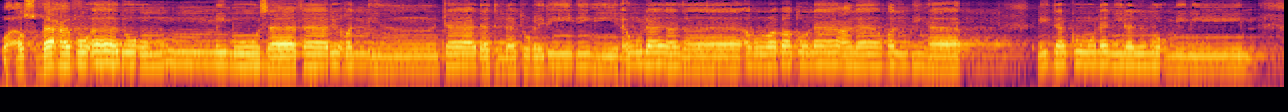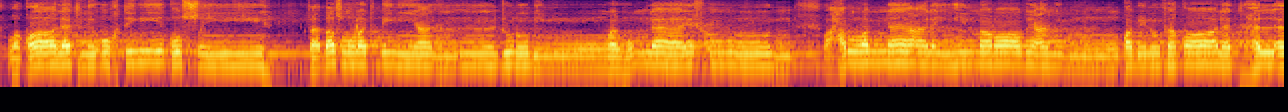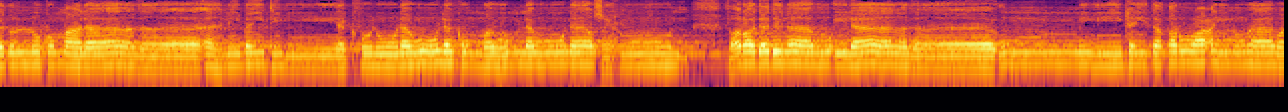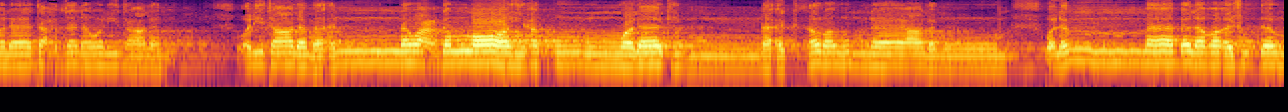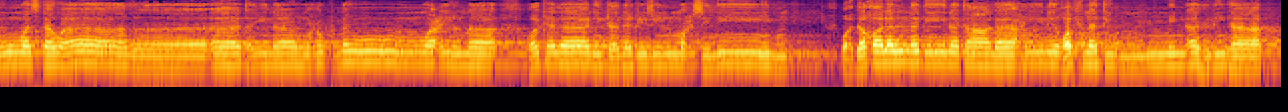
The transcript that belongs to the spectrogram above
وأصبح فؤاد أم موسى فارغا إن كادت لتبدي به لولا أن ربطنا على قلبها لتكون من المؤمنين. وقالت لأخته قصيه فبصرت به عن جنب وهم لا يشعرون. وحرمنا عليه المراضع من قبل فقالت هل أدلكم على أهل بيت يكفلونه لكم وهم له ناصحون؟ فرددناه إلى أمه كي تقر عينها ولا تحزن ولتعلم ولتعلم أن وعد الله حق ولكن أكثرهم لا يعلمون. ولما بلغ أشده واستوى آتيناه حكما وعلما وكذلك نجزي المحسنين. ودخل المدينة على حين غفلة من أهلها.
